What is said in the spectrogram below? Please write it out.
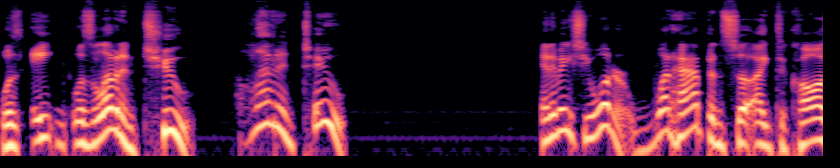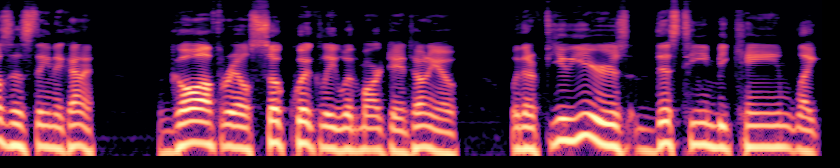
was eight was 11 and two, 11 and two, and it makes you wonder what happened so like to cause this thing to kind of go off the rails so quickly with Mark Dantonio. Within a few years, this team became like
